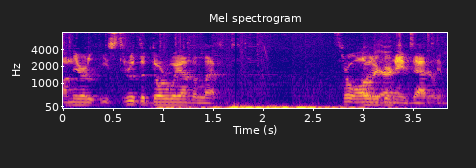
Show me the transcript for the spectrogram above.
On your, he's through the doorway on the left. Throw all Oh, your yeah, grenades at him.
